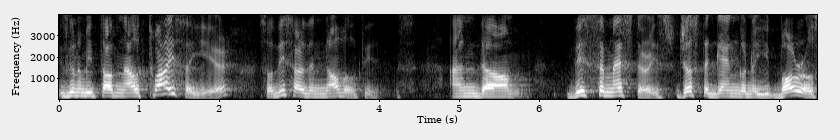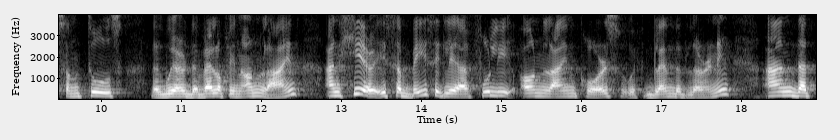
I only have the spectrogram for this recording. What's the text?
is going to be taught now twice a year, so these are the novelties. And um, this semester is just again going to borrow some tools that we are developing online. And here is a basically a fully online course with blended learning. And that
